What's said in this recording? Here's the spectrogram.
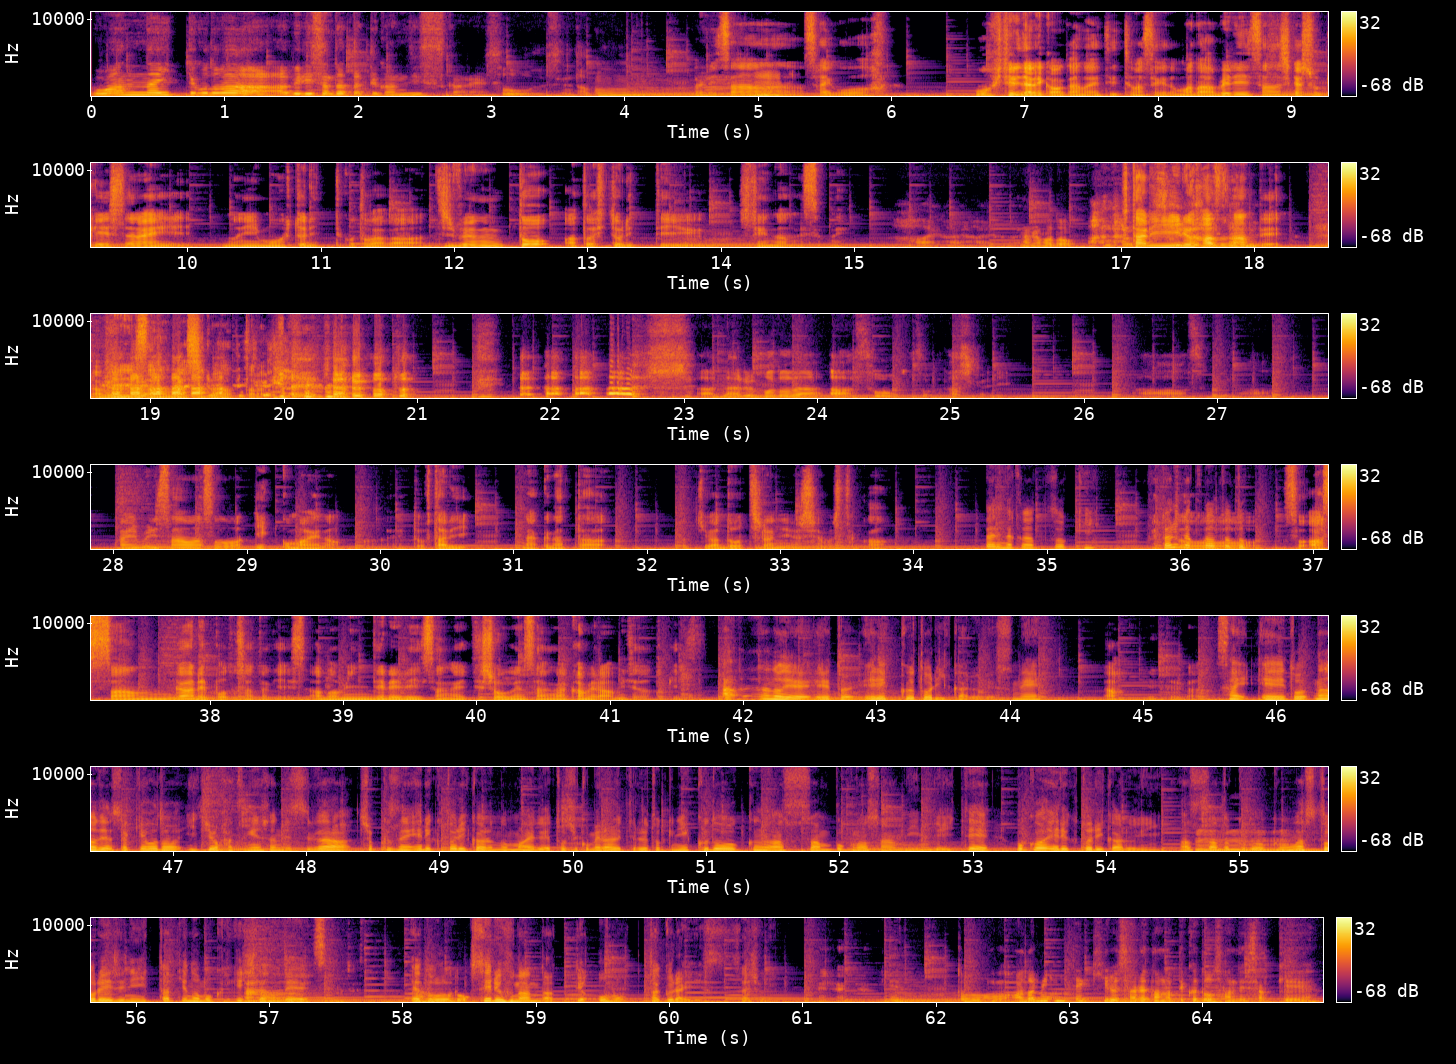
終わんないってことは、アベリさんだったって感じですかね。そうですね、多う分。ん。アベレイさん、最後、もう一人誰かわかんないって言ってましたけど、まだアベレイさんしか処刑してないのに、もう一人って言葉が、自分とあと一人っていう視点なんですよね。はいはいはいはい。なるほど。あなるほ二人いるはずなんで、アベレイさんが白だったら。なるほど。あ、なるほどな。あ、そう、そう、確かに。ああ、すごいな。ハイブリさんはその一個前の、えっと、二人亡くなった時はどちらにいらっしゃいましたか？二人亡くなった時？二人亡くなった時？そう、アッさんがレポートした時です。アドミンでレレイさんがいて、将軍さんがカメラを見てた時です。あ、なので、えっ、と、エレクトリカルですね。あ、エレクトリカルな。んですはい、えー、となので先ほど一応発言したんですが直前エレクトリカルの前で閉じ込められている時に工藤君、アッサン、僕の3人でいて僕はエレクトリカルにアッサンと工藤君はストレージに行ったっていうのを目撃したのでえっとセルフなんだって思ったぐらいです最初に。えっと、アドミンでキルされたのって工藤さんでしたっけ？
